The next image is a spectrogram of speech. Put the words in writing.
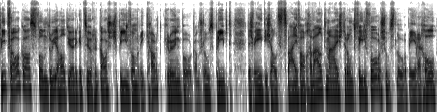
Bleibt Frage, was vom dreieinhalbjährigen Zürcher Gastspiel von Richard Grönborg am Schluss bleibt. Der Schwede ist als zweifacher Weltmeister und viel Vorschusslorbeeren gekommen.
